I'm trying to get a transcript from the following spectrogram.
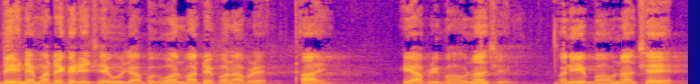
દેહને માટે કરીએ છીએ એવું જ આ ભગવાન માટે પણ આપણે થાય એ આપણી ભાવના છે. અને એ ભાવના છે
